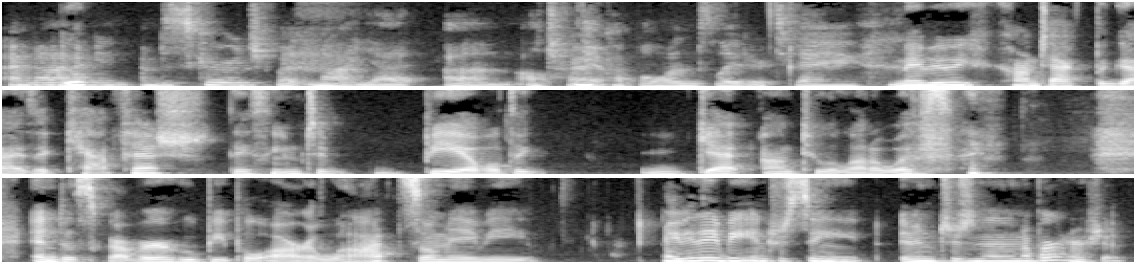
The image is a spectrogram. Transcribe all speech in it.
I'm not. I mean, I'm discouraged, but not yet. Um, I'll try Yeah. a couple ones later today. Maybe we could contact the guys at Catfish. They seem to be able to get onto a lot of websites and discover who people are a lot. So maybe maybe they'd be interesting interested in a partnership.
